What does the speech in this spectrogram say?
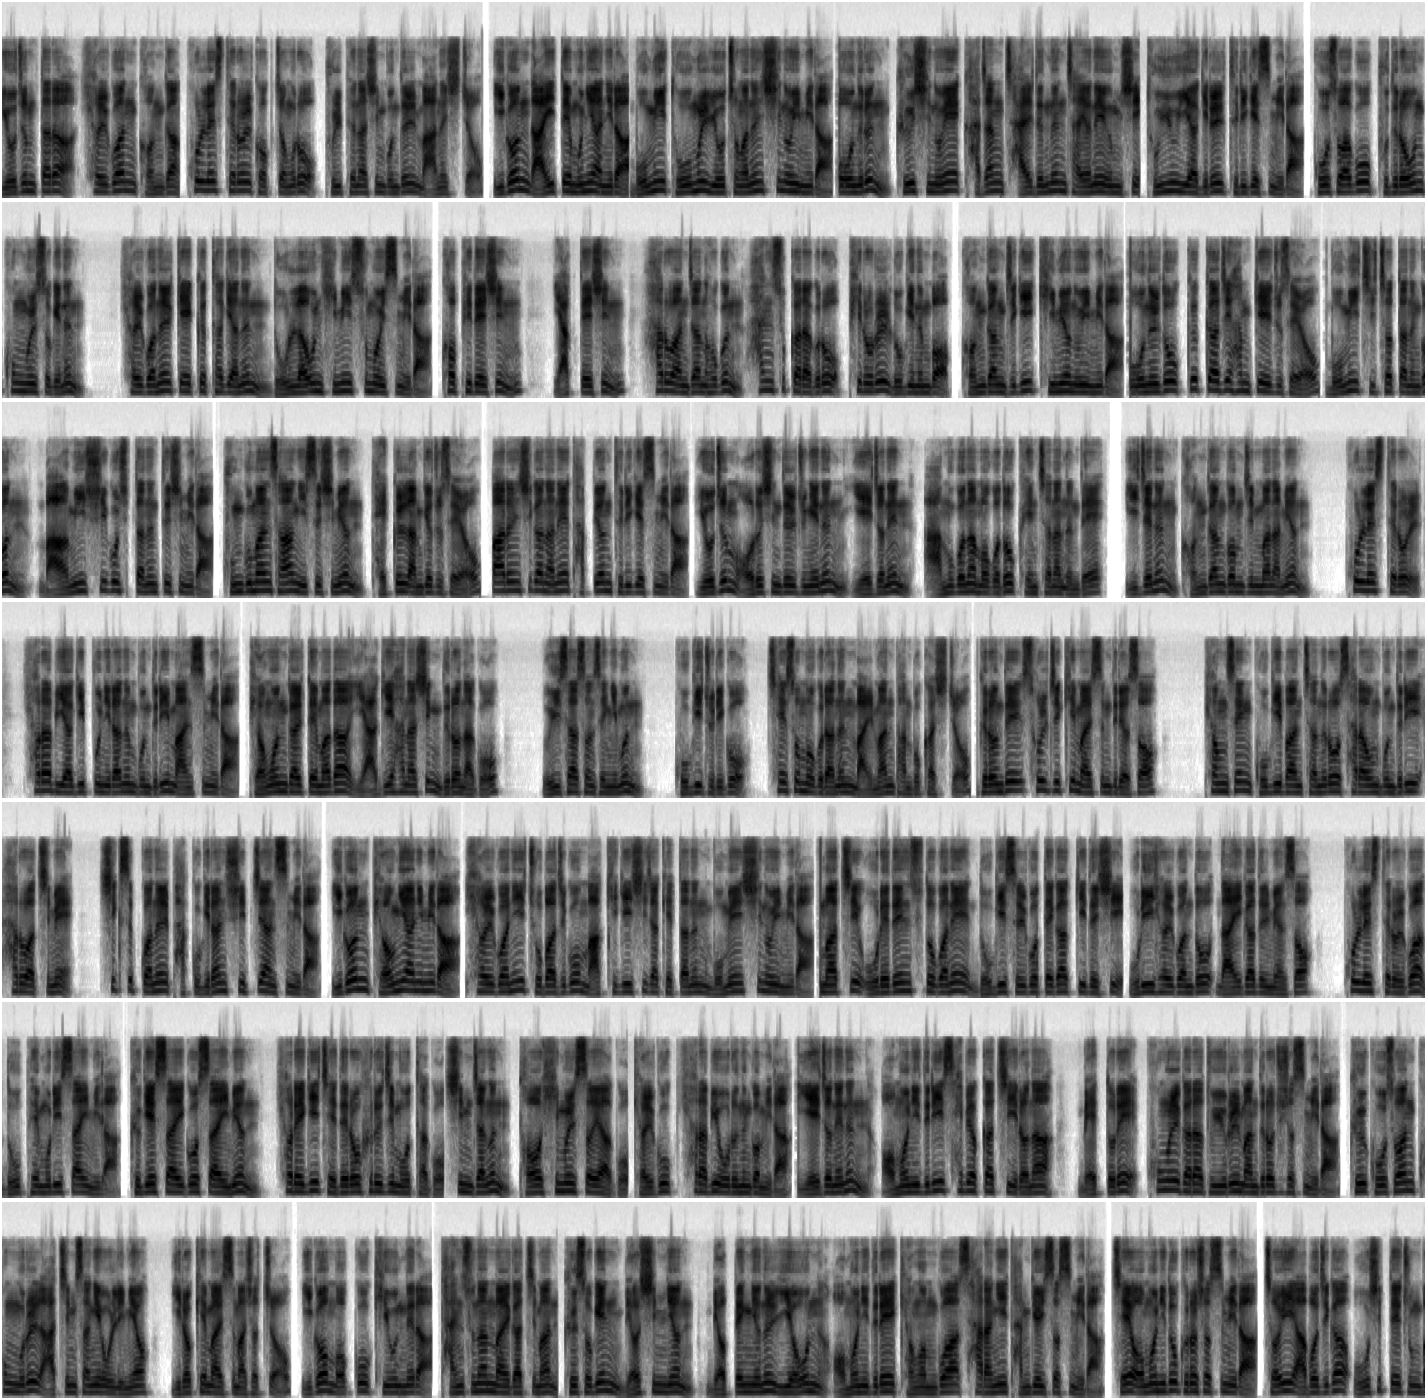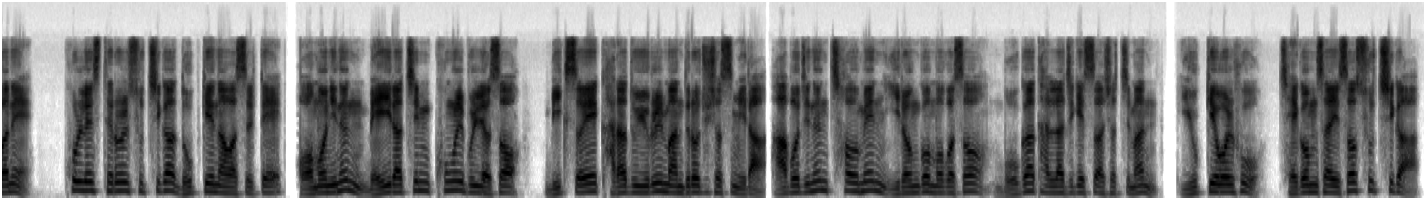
요즘 따라 혈관 건강, 콜레스테롤 걱정으로 불편하신 분들 많으시죠? 이건 나이 때문이 아니라 몸이 도움을 요청하는 신호입니다. 오늘은 그 신호에 가장 잘 듣는 자연의 음식 두유 이야기를 드리겠습니다. 고소하고 부드러운 콩물 속에는 혈관을 깨끗하게 하는 놀라운 힘이 숨어 있습니다. 커피 대신, 약 대신 하루 한 잔 혹은 한 숟가락으로 피로를 녹이는 법, 건강지기 김현우입니다. 오늘도 끝까지 함께 해주세요. 몸이 지쳤다는 건 마음이 쉬고 싶다는 뜻입니다. 궁금한 사항 있으시면 댓글 남겨주세요. 빠른 시간 안에 답변 드리겠습니다. 요즘 어르신들 중에는 예전엔 아무거나 먹어도 괜찮았는데 이제는 건강검진만 하면 콜레스테롤, 혈압 이야기뿐이라는 분들이 많습니다. 병원 갈 때마다 약이 하나씩 늘어나고 의사 선생님은 고기 줄이고 채소 먹으라는 말만 반복하시죠. 그런데 솔직히 말씀드려서 평생 고기 반찬으로 살아온 분들이 하루아침에 식습관을 바꾸기란 쉽지 않습니다. 이건 병이 아닙니다. 혈관이 좁아지고 막히기 시작했다는 몸의 신호입니다. 마치 오래된 수도관에 녹이 슬고 때가 끼듯이 우리 혈관도 나이가 들면서 콜레스테롤과 노폐물이 쌓입니다. 그게 쌓이고 쌓이면 혈액이 제대로 흐르지 못하고 심장은 더 힘을 써야 하고 결국 혈압이 오르는 겁니다. 예전에는 어머니들이 새벽같이 일어나 맷돌에 콩을 갈아 두유를 만들어 주셨습니다. 그 고소한 콩물을 아침상에 올리며 이렇게 말씀하셨죠. 이거 먹고 기운 내라. 단순한 말 같지만 그 속엔 몇십 년, 몇백 년을 이어온 어머니들의 경험과 사랑이 담겨 있었습니다. 제 어머니도 그러셨습니다. 저희 아버지가 50대 중반에 콜레스테롤 수치가 높게 나왔을 때 어머니는 매일 아침 콩을 불려서 믹서에 갈아 두유를 만들어 주셨습니다. 아버지는 처음엔 이런 거 먹어서 뭐가 달라지겠어 하셨지만 6개월 후 재검사에서 수치가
